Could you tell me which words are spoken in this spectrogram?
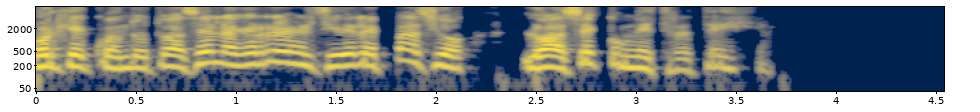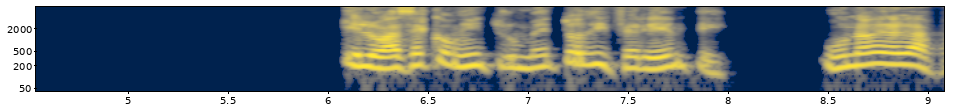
Porque cuando tú haces la guerra en el ciberespacio, lo haces con estrategia. Y lo haces con instrumentos diferentes. Uno de las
